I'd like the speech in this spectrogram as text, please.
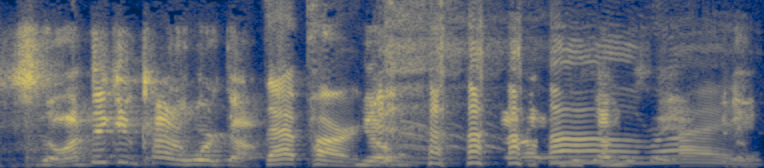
So I think it kind of worked out. That part, you know, I, right. Saying, you know,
